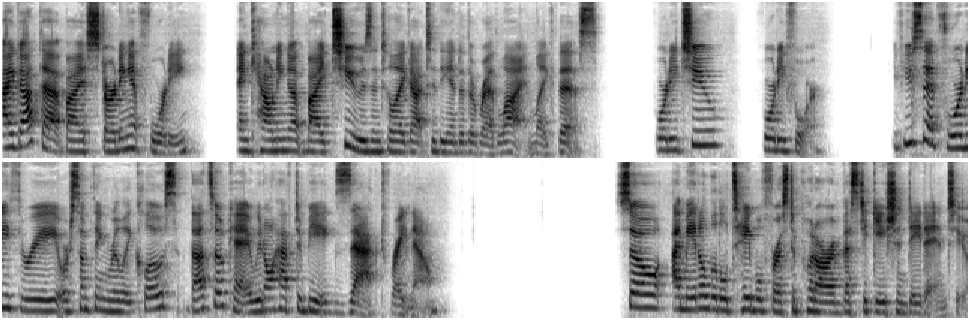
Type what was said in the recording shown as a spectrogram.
I got that by starting at 40 and counting up by twos until I got to the end of the red line, like this 42, 44. If you said 43 or something really close, that's okay. We don't have to be exact right now. So I made a little table for us to put our investigation data into.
